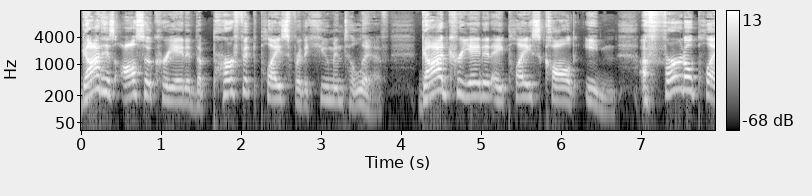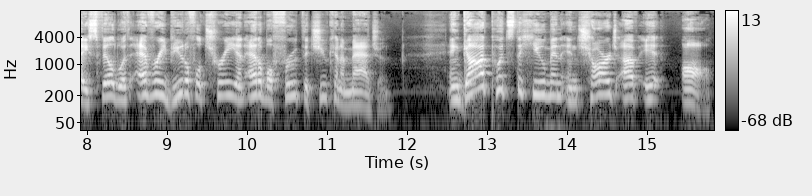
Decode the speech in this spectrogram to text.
God has also created the perfect place for the human to live. God created a place called Eden, a fertile place filled with every beautiful tree and edible fruit that you can imagine. And God puts the human in charge of it all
